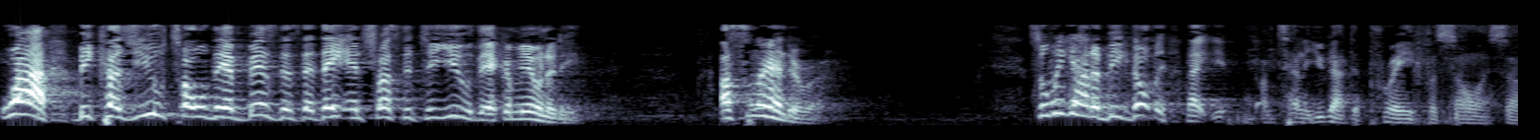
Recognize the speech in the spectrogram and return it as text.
Why? Because you've told their business that they entrusted to you, their community. A slanderer. So we gotta be, don't, like, I'm telling you, you got to pray for so and so.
